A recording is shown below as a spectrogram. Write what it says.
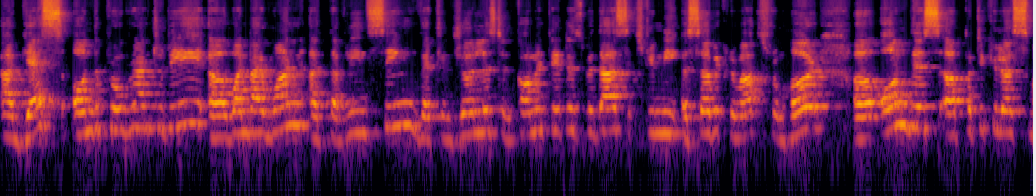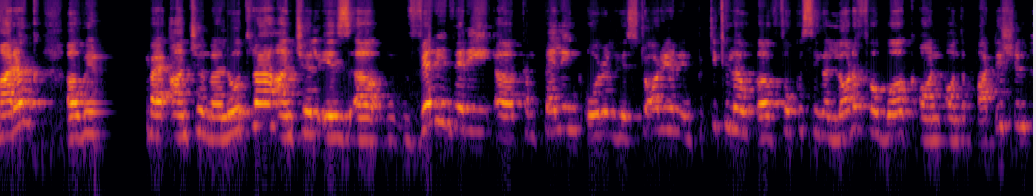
our guests on the program today, uh, one by one, uh, Tavleen Singh, veteran journalist and commentators with us, extremely acerbic remarks from her uh, on this uh, particular smarak. Uh, we're by Aanchal Malhotra. Aanchal is a very, very uh, compelling oral historian, in particular, uh, focusing a lot of her work on, on the partition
